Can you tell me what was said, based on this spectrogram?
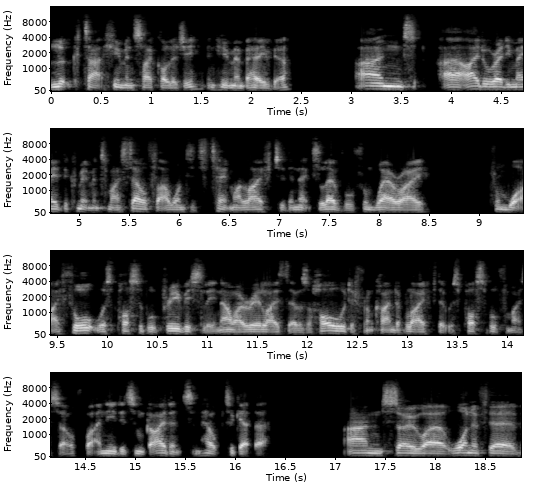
looked at human psychology and human behavior. And uh, I'd already made the commitment to myself that I wanted to take my life to the next level from where I, from what I thought was possible previously. Now I realized there was a whole different kind of life that was possible for myself, but I needed some guidance and help to get there. And so uh, one of the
